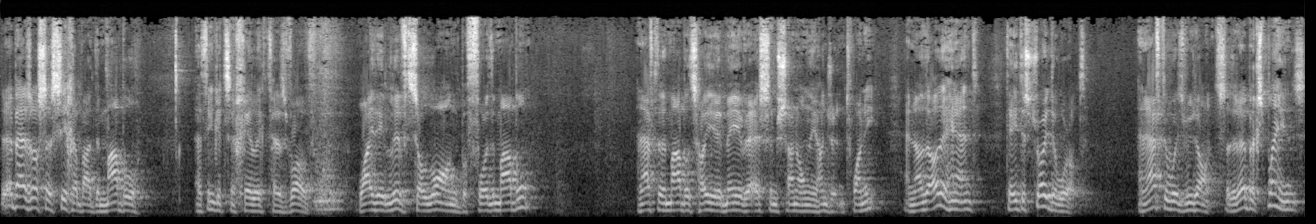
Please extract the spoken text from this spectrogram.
the Rebbe has also a sikh about the Mabul. I think it's in Chelik Tezvov. Why they lived so long before the Mabul. And after the Mabul, it's Hoya Meir Esrim Shan, only 120. And on the other hand, they destroyed the world. And afterwards, we don't. So the Rebbe explains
